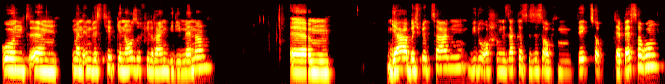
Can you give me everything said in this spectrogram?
Und ähm, man investiert genauso viel rein wie die Männer. Ähm, ja, aber ich würde sagen, wie du auch schon gesagt hast, es ist auf dem Weg zur der Besserung.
